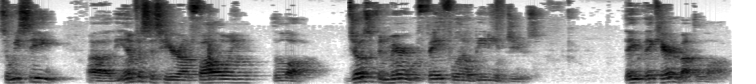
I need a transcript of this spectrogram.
so we see uh, the emphasis here on following the law. Joseph and Mary were faithful and obedient Jews. They, they cared about the law.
